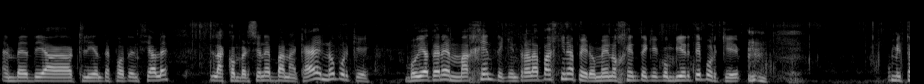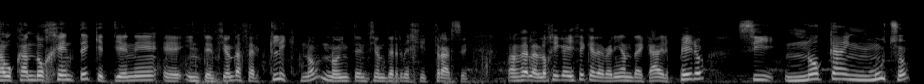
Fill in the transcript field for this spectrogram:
en vez de a clientes potenciales, las conversiones van a caer, ¿no? Porque voy a tener más gente que entra a la página, pero menos gente que convierte porque me está buscando gente que tiene eh, intención de hacer clic, ¿no? No intención de registrarse. Entonces la lógica dice que deberían de caer, pero si no caen mucho,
